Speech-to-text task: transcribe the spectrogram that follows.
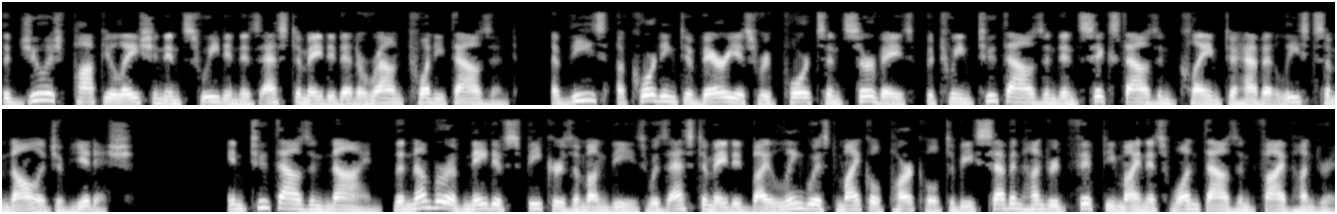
The Jewish population in Sweden is estimated at around 20,000. Of these, according to various reports and surveys, between 2,000 and 6,000 claim to have at least some knowledge of Yiddish. In 2009, the number of native speakers among these was estimated by linguist Mikael Parkvall to be 750-1,500.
